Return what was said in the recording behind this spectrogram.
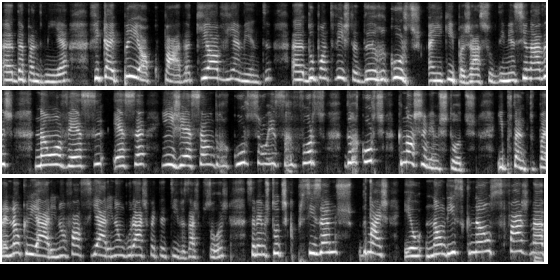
uh, da pandemia, fiquei preocupada que, obviamente, uh, do ponto de vista de recursos em equipas já subdimensionadas, não houvesse essa injeção de recursos ou esse reforço de recursos que nós sabemos todos. E, portanto, para não criar e não falsear e não gurar expectativas às pessoas, sabemos todos que precisamos de mais. Eu não disse que não se faz nada,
